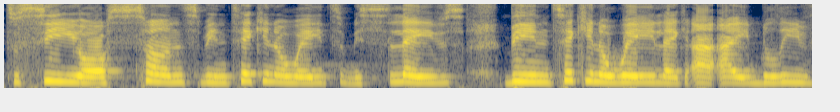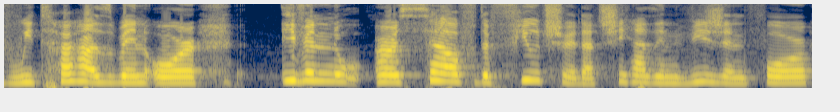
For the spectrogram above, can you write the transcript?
to see your sons being taken away to be slaves, being taken away, like I, I believe, with her husband or even herself, the future that she has envisioned for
